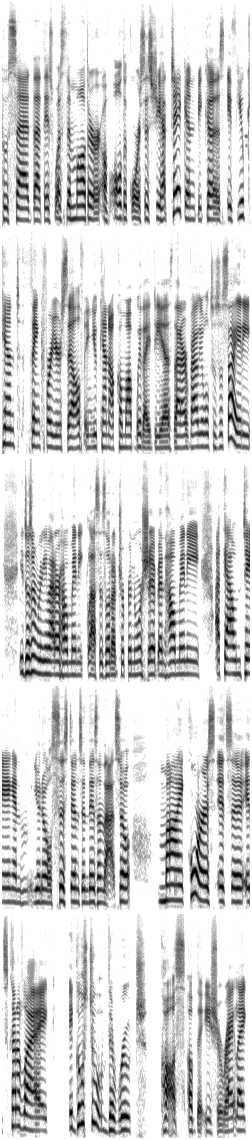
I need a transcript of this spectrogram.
who said that this was the mother of all the courses she had taken because if you can't think for yourself and you cannot come up with ideas that are valuable to society, it doesn't really matter how many classes on entrepreneurship and how many accounting and you know systems and this and that. So my course it's a it's kind of like it goes to the root cause of the issue right? Like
